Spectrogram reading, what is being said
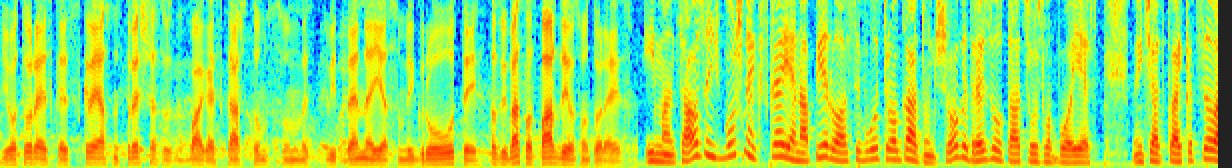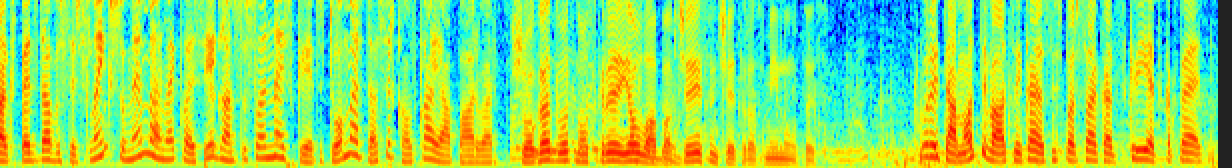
Jo toreiz, kad es skrēju 83. tas bija baigais karstums, un es biju trenējies, un bija grūti. Tas bija vesels pārdzīvums man toreiz. Imants Auziņš bušnieks skrējienā piedalās jau otro gadu, un šogad rezultāts uzlabojies. Viņš atklāja, ka cilvēks pēc dabas ir slinks un vienmēr meklēs iegānstus, lai neskrietu. Tomēr tas ir kaut kā jāpārvar. Šogad ot, noskrēja jau labāk, 44 minūtes. Kur ir tā motivācija, kā jūs vispār sākāt skriet, kāpēc?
